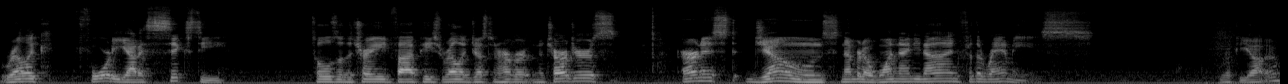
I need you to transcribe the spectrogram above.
relic 40 out of 60. Tools of the Trade, five piece relic. Justin Herbert and the Chargers. Ernest Jones, number to 199 for the Rammies. Rookie auto.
